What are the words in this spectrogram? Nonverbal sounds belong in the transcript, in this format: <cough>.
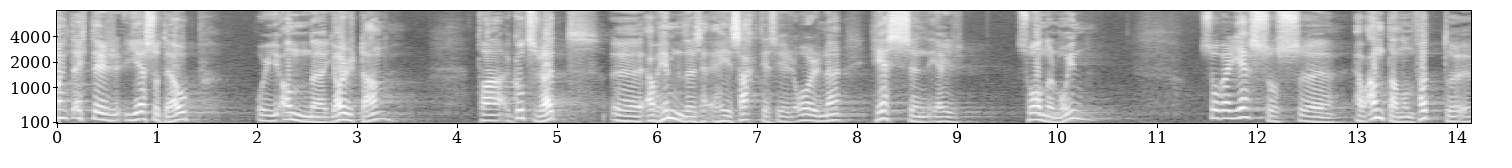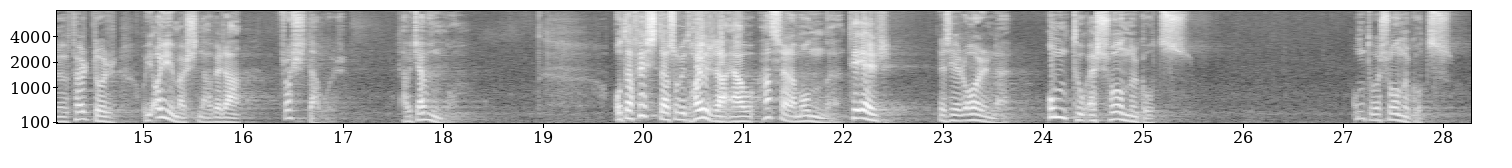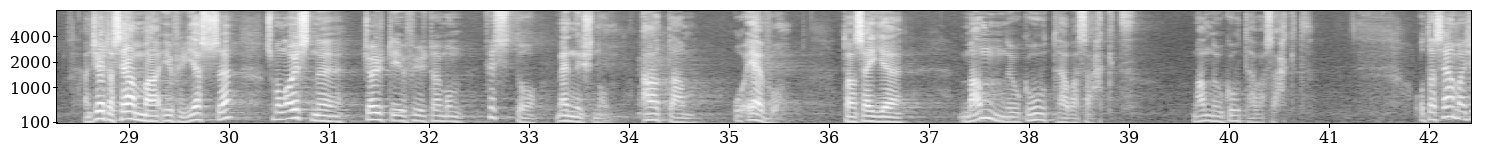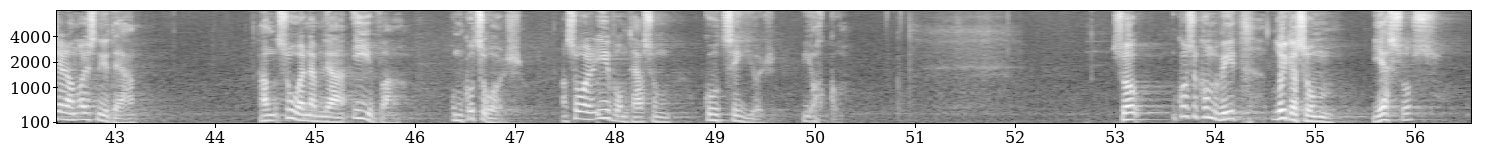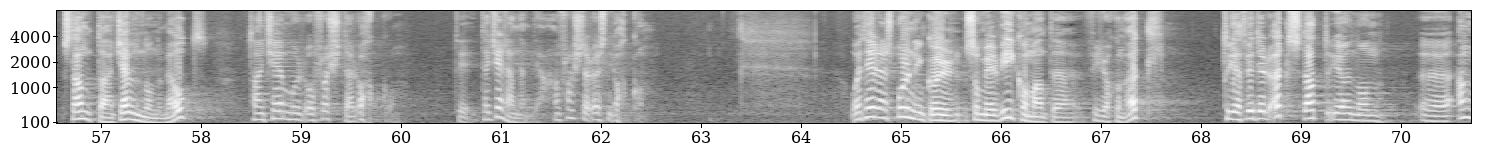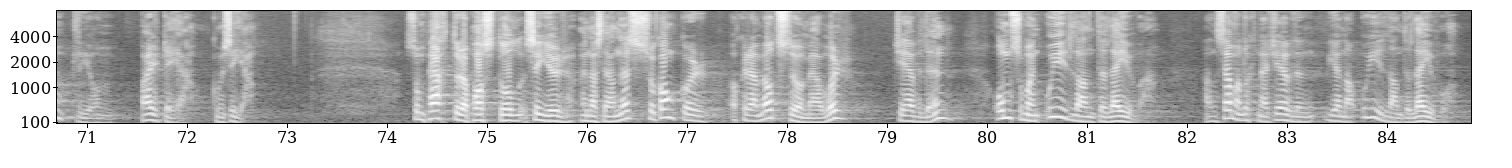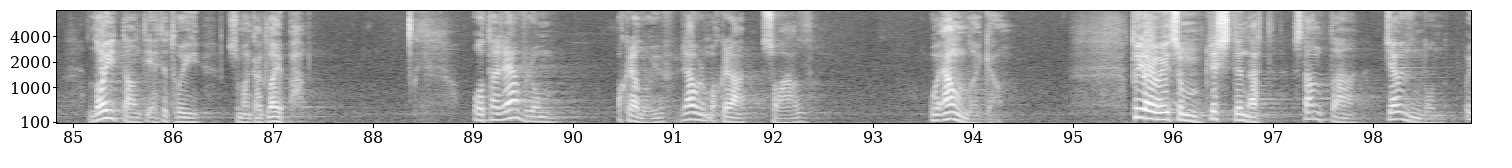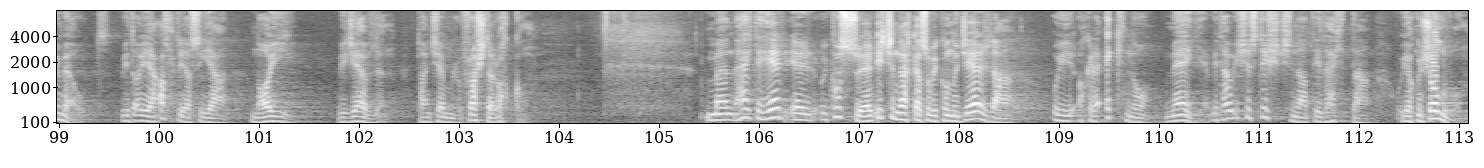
Bant etter Jesu døp og i ånne Jordan, ta Guds rødt uh, av himmelen hei sagt til sier årene, hesen er soner moin, så var Jesus uh, av andan hun føtter og i øyemørsene vera frøstavur av djevnen. Og det første som vi høyra av hans herre månene, det er, det sier årene, om du er soner gods. Om du er soner gods. Han gjør det samme i for Jesse, som han øsne gjør det i for de første menneskene, Adam og Evo. Da han sier, mann og god hava sagt. Mann og god hava sagt. Og det samme gjør han øsne i det. Han så er nemlig iva om Guds år. Han så er iva om det som god sier i okkom. Så hvordan kunne vi, lykka som Jesus, standa djevelen under møt, ta han kjemur og frøstar okkom. Det gjør han nemlig, han frøstar østen i okkom. Og det er en spurningur som er vikommande for okkom öll, tog at vi er öll stadt gjennom uh, andlion bardeia, kan vi sija. Som Petter Apostol sier ennast hennes, så gonger okkara møtstøv med vår, djevelen, om som en uilande leiva. Han samanlukna djevelen gjennom uilande leiva, løytande etter tog som han kan gløypa og ta rævur om okra loiv, rævur om okra sal og avnløyka. Tog er vi som kristin at standa djevlen og imot. Vi tar alltid å sija nøy vi djevlen, ta han kommer og frøster okkom. Men hekte her er, og hvordan er ikkje nekka som vi kunne gjera og i okra ekno megi. Vi tar ikkje styrkina til hekta og i okken sjolvun.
